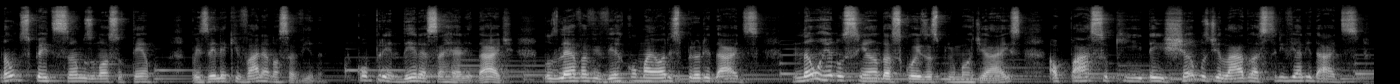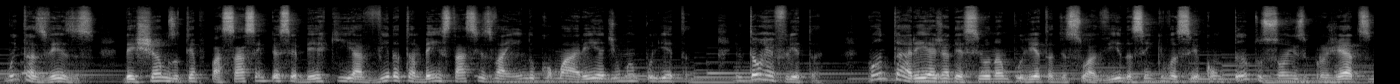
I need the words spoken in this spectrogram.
não desperdiçamos o nosso tempo, pois ele equivale à nossa vida. Compreender essa realidade nos leva a viver com maiores prioridades, não renunciando às coisas primordiais, ao passo que deixamos de lado as trivialidades. Muitas vezes, deixamos o tempo passar sem perceber que a vida também está se esvaindo como a areia de uma ampulheta. Então reflita: Quanta areia já desceu na ampulheta de sua vida sem que você, com tantos sonhos e projetos,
